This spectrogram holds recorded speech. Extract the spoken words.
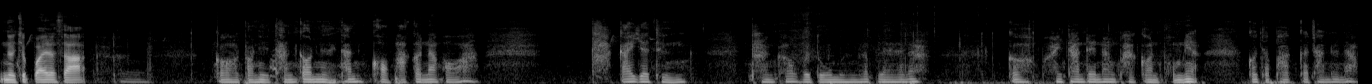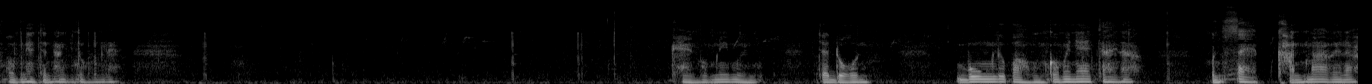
เหนื่อยจะไปแล้วซะ ก็ตอนนี้ท่านก็เหนื่อยท่านขอพักก่อนนะ เพราะว่าใกล้จะถึงทางเข้าประตูเมืองรับแลแล้วนะ ก็ให้ท่านได้นั่งพักก่อนผมเนี่ย ก็จะพักกับท่านด้วยนะ ผมเนี่ยจะนั่งอยู่ตรงนี้แหละ แข นผมนี่เหมือน จะโดนบุ้งหรือเปล่าผมก็ไม่แน่ใจนะ มันแสบคันมากเลยนะ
